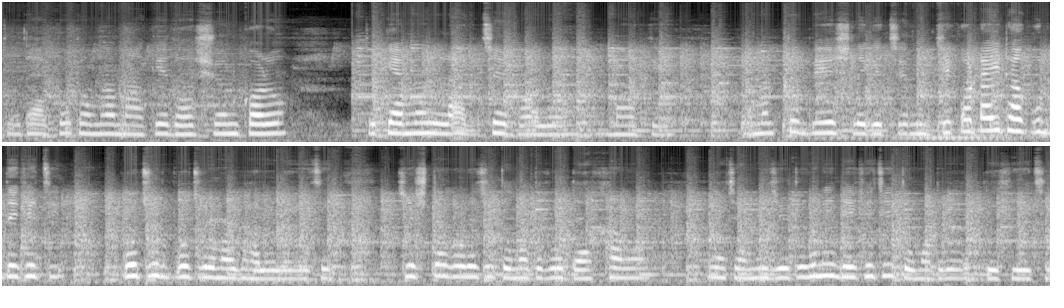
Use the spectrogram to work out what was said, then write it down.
তো দেখো, তোমরা মাকে দর্শন করো। তো কেমন লাগছে বলো মাকে আমার তো বেশ লেগেছে। আমি যে কটাই ঠাকুর দেখেছি, প্রচুর প্রচুর আমার ভালো লেগেছে। চেষ্টা করেছি তোমাদেরও দেখানো ঠিক আছে, আমি যেটুকুনি দেখেছি তোমাদেরও দেখিয়েছি।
